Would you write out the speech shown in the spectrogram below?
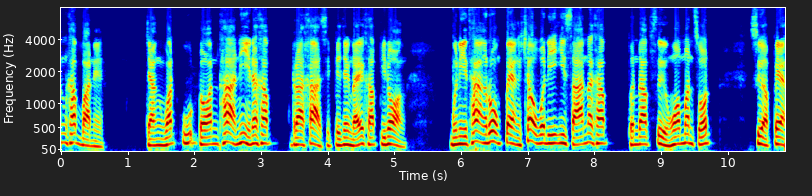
รครับบ้านนี้จังหวัดอุดรธานีนะครับ ราคาสิเป็นยังไงครับพี่น้องมือนีทางโรงแป้งเช่าวดีอีสานนะครับเพิ่นรับซื้อหัวมันสด เสื้อแป้ง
